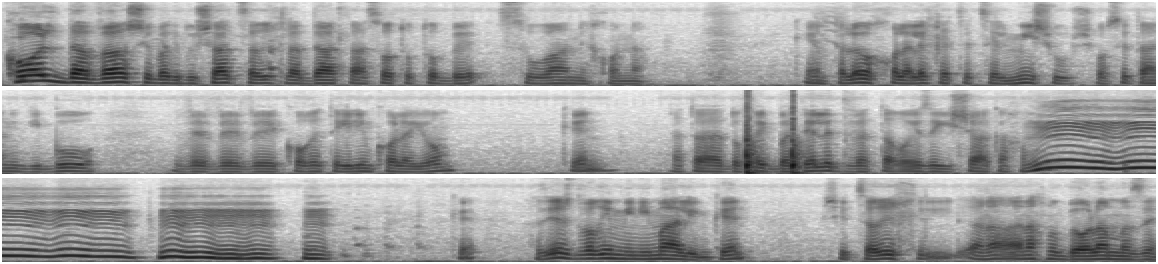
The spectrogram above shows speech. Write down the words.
כל דבר שבקדושה צריך לדעת לעשות אותו בצורה נכונה. כן, אתה לא יכול ללכת אצל מישהו שעושה תענית דיבור וקורא תהילים כל היום, כן? אתה דופק בדלת ואתה רואה איזה אישה ככה, כן? אז יש דברים מינימליים, כן? שצריך, אנחנו בעולם הזה,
